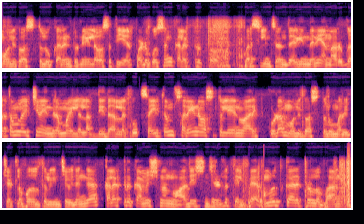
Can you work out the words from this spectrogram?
మౌలిక వసతులు కరెంటు నీళ్ళ వసతి ఏర్పాటు కోసం కలెక్టర్తో పరిశీలించడం జరిగిందని అన్నారు. గతంలో ఇచ్చిన ఇంద్రమ్మ ఇళ్ళ లబ్ధిదారులకు సైతం సరైన వసతులు లేని వారికి కూడా మౌలిక వసతులు మరియు చెట్ల పొదలు తొలగించే విధంగా కలెక్టర్ కమిషనర్ను ఆదేశించినట్లు తెలిపారు. అమృత్ కార్యక్రమంలో భాగంగా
